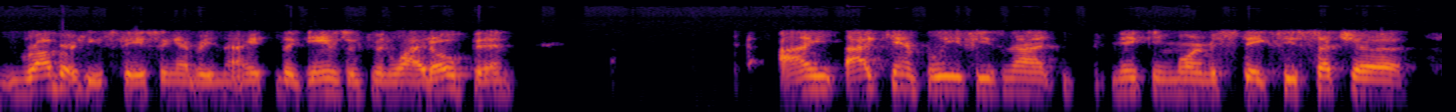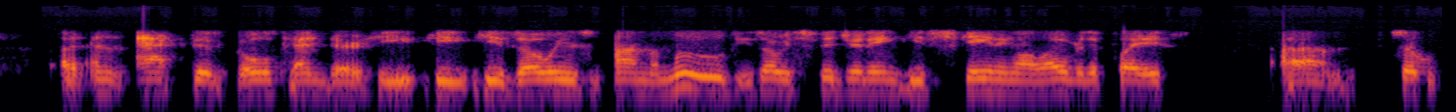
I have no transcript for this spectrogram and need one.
rubber he's facing every night. The games have been wide open. I I can't believe he's not making more mistakes. He's such a an active goaltender. He, he he's always on the move. He's always fidgeting. He's skating all over the place. Um, so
